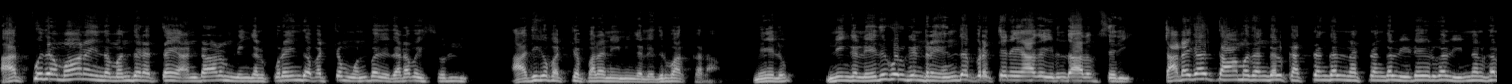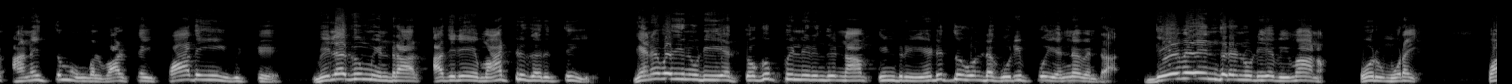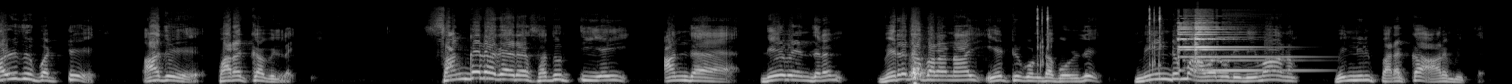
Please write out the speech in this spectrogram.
அற்புதமான இந்த மந்திரத்தை அன்றாடம் நீங்கள் குறைந்தபட்சம் ஒன்பது தடவை சொல்லி அதிகபட்ச பலனை நீங்கள் எதிர்பார்க்கலாம். மேலும் நீங்கள் எதிர்கொள்கின்ற எந்த பிரச்சனையாக இருந்தாலும் சரி தடைகள் தாமதங்கள் கஷ்டங்கள் நஷ்டங்கள் இடையூறுகள் இன்னல்கள் அனைத்தும் உங்கள் வாழ்க்கை பாதையை விட்டு விலகும் என்றால் அதிலே மாற்று கருத்து இல்லை. கணபதியினுடைய தொகுப்பில் இருந்து நாம் இன்று எடுத்துக்கொண்ட குறிப்பு என்னவென்றால் தேவேந்திரனுடைய விமானம் ஒரு முறை பழுதுபட்டு அது பறக்கவில்லை. சங்கடகர சதுர்த்தியை அந்த தேவேந்திரன் விரத பலனாய் ஏற்றுக்கொண்ட பொழுது மீண்டும் அவனுடைய விமானம் விண்ணில் பறக்க ஆரம்பித்தது.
